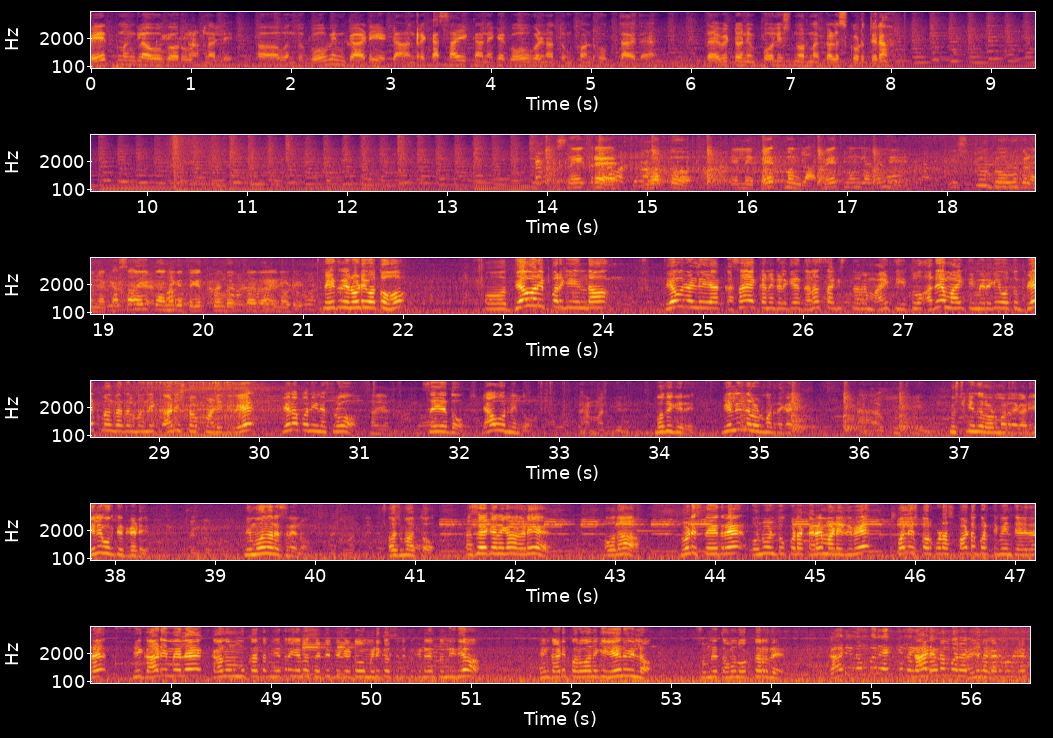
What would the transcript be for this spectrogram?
ಬೇತ್ಮಂಗ್ಲ ಹೋಗೋ ರೂಟ್ನಲ್ಲಿ ಒಂದು ಗೋವಿನ ಗಾಡಿ ಅಂದರೆ ಅಂದ್ರೆ ಕಸಾಯಿ ಖಾನೆಗೆ ಗೋವುಗಳನ್ನ ತುಂಬ್ಕೊಂಡು ಹೋಗ್ತಾ ಇದೆ. ದಯವಿಟ್ಟು ನಿಮ್ಮ ಪೊಲೀಸ್ನವ್ರನ್ನ ಕಳಿಸ್ಕೊಡ್ತೀರಾ? ಸ್ನೇಹಿತರೆ, ಇವತ್ತು ಇಲ್ಲಿ ಬೇತ್ಮಂಗ್ಲ ಬೇತ್ಮಂಗ್ಲದಲ್ಲಿ ಇಷ್ಟು ಗೋವುಗಳನ್ನ ಕಸಾಯಿ ಖಾನೆಗೆ ತೆಗೆದುಕೊಂಡು ಹೋಗ್ತಾ ಇದ್ದಾರೆ ನೋಡಿ. ಸ್ನೇಹಿತರೆ, ನೋಡಿ ಇವತ್ತು ದೇವರಿಪ್ಪರಿಗೆಯಿಂದ ದೇವನಹಳ್ಳಿಯ ಕಸಾಯ ಕನೆಗಳಿಗೆ ದನ ಸಾಗಿಸ್ತಾರೆ ಮಾಹಿತಿ ಇತ್ತು. ಅದೇ ಮಾಹಿತಿ ಮೇರೆಗೆ ಇವತ್ತು ಬೇತ್ಮಂಗಲದಲ್ಲಿ ಬಂದು ಗಾಡಿ ಸ್ಟಾಪ್ ಮಾಡಿದ್ದೀವಿ. ಏನಪ್ಪ ನಿನ್ನ ಹೆಸರು? ಸೈಯದ್ದು ಯಾವ ಊರು ನಿಂದು? ಮಧುಗಿರಿ. ಎಲ್ಲಿಂದ ಲೋಡ್ ಮಾಡಿದೆ ಗಾಡಿ? ಕುಷ್ಕಿಯಿಂದ ಲೋಡ್ ಮಾಡಿದೆ ಗಾಡಿ. ಎಲ್ಲಿ ಹೋಗ್ತಿದ್ ಗಾಡಿ? ನಿಮ್ಮ ಓನರ್ ಹೆಸರೇನು? ಅಜ್ಮತ್ತು ಕಸಾಯ ಕನೆಗ ಗಾಡಿ? ಹೌದಾ? ನೋಡಿ ಸ್ನೇಹಿತರೆ ಒನ್ ಒನ್ ಟು ಕೂಡ ಕರೆ ಮಾಡಿದ್ದೀವಿ. ಪೊಲೀಸ್ನವ್ರು ಕೂಡ ಸ್ಪಾಟ್ ಬರ್ತೀವಿ ಅಂತ ಹೇಳಿದ್ದಾರೆ. ಈ ಗಾಡಿ ಮೇಲೆ ಕಾನೂನು ಮುಖಾಂತರ ಏನೋ ಸರ್ಟಿಫಿಕೇಟ್ ಮೆಡಿಕಲ್ ಸರ್ಟಿಫಿಕೇಟ್ ಅಂತ ತಂದಿದ್ಯಾ? ಹೆಂಗೆ ಗಾಡಿ ಪರವಾನಗಿ ಏನೂ ಇಲ್ಲ. ಸುಮ್ಮನೆ ತಗೊಂಡು ಹೋಗ್ತಾ ಇರೋದೆ. ಗಾಡಿ ನಂಬರ್ ಯಾಕಿಲ್ಲ ಗಾಡಿ ನಂಬರ್ ಹಾಕಿಲ್ಲ ಗಾಡಿಗಳಿಗೆ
